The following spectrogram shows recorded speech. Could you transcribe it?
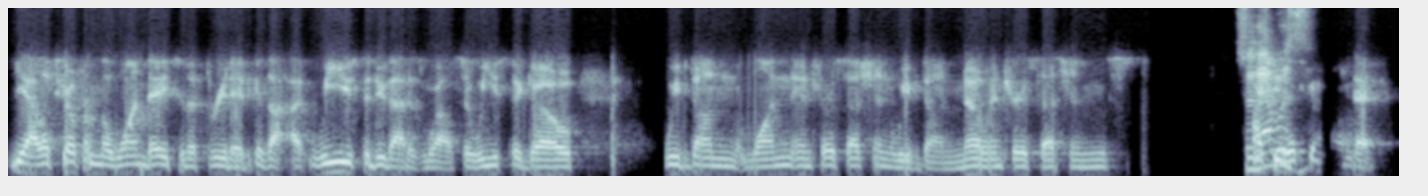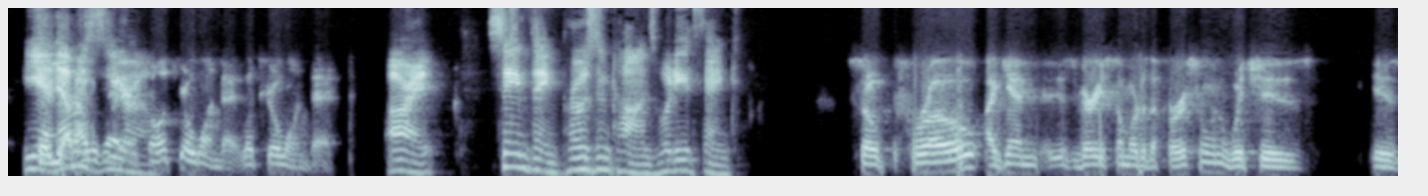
Yeah, let's go from the one day to the three day because I, we used to do that as well. So we used to go. We've done one intro session. We've done no intro sessions. So that was one day. Yeah, so, yeah, that, that was, was zero. So let's go one day. Let's go one day. All right. Same thing, pros and cons. What do you think? So pro again is very similar to the first one, which is is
